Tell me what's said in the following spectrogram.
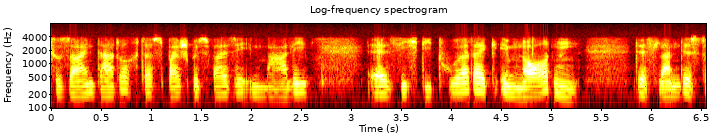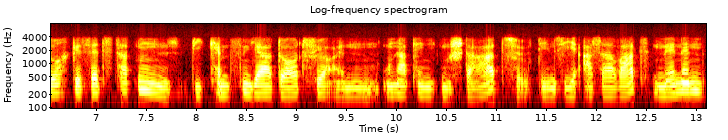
zu sein dadurch, dass beispielsweise in Mali äh, sich die Tuareg im Norden des Landes durchgesetzt hatten. Die kämpfen ja dort für einen unabhängigen Staat, den sie Azawad nennen.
